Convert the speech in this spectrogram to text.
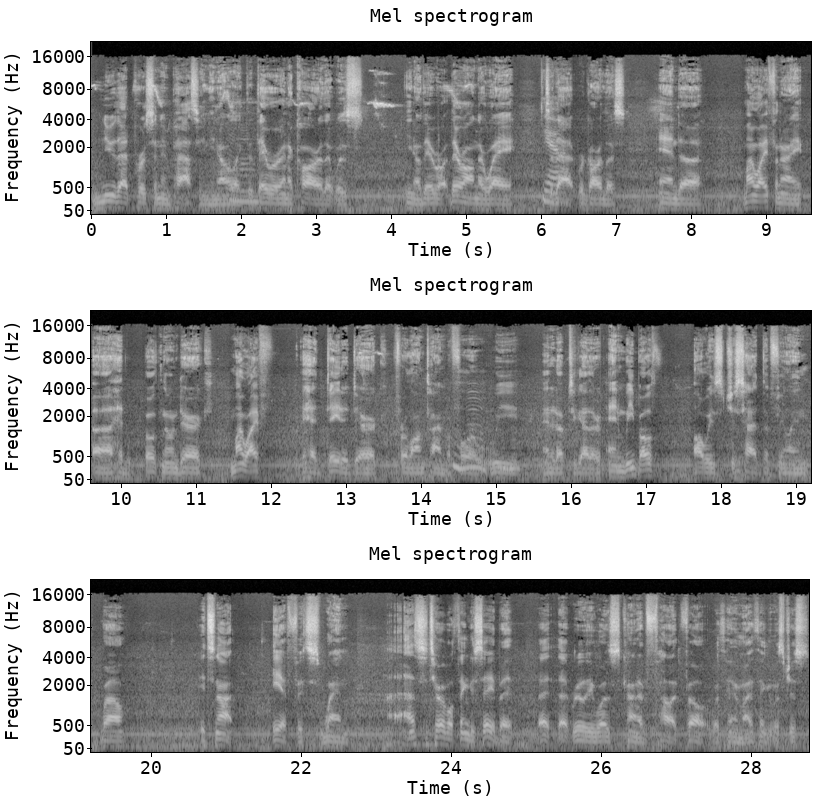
knew that person in passing you know like Mm-hmm. that they were in a car that was you know they were they were on their way to Yeah. that regardless and uh, my wife and i uh, had both known derrick my wife had dated derrick for a long time before Mm-hmm. we ended up together and we both always just had the feeling well it's not if, it's when. Uh, That's a terrible thing to say, but that, that really was kind of how it felt with him. I think it was just,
